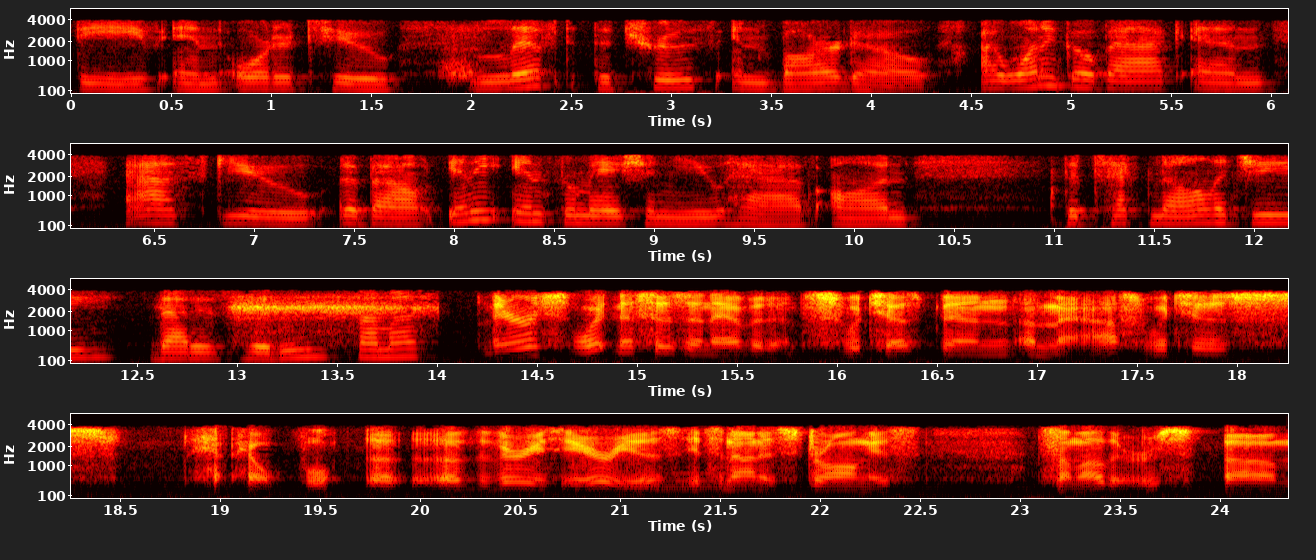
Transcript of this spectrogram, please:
Steve, in order to lift the truth embargo. I want to go back and ask you about any information you have on the technology that is hidden from us. There's witnesses and evidence which has been amassed, which is helpful. Uh, of the various areas, it's not as strong as some others, um,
